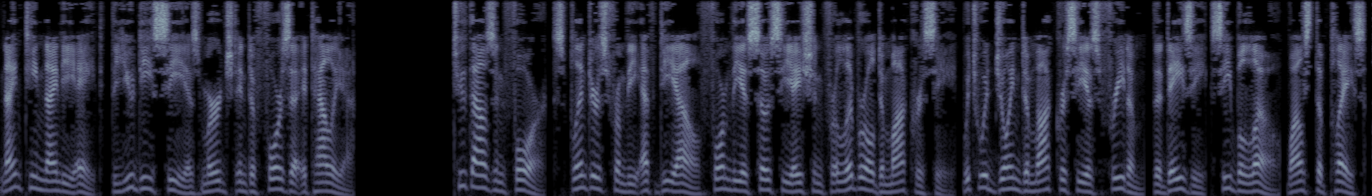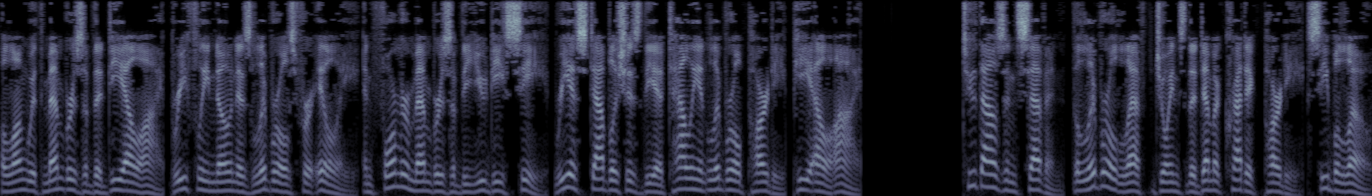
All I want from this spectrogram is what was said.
1998, the UDC is merged into Forza Italia. 2004, splinters from the FDL form the Association for Liberal Democracy, which would join Democracy as Freedom, the DAISY see below, whilst the place, along with members of the DLI briefly known as Liberals for Italy and former members of the UDC, re-establishes the Italian Liberal Party PLI. 2007, the Liberal Left joins the Democratic Party see below.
